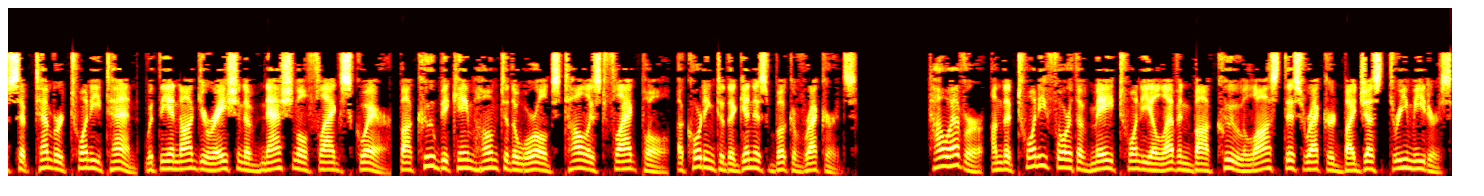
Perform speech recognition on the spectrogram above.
September 2010, with the inauguration of National Flag Square, Baku became home to the world's tallest flagpole, according to the Guinness Book of Records. However, on 24 May 2011 Baku lost this record by just 3 metres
